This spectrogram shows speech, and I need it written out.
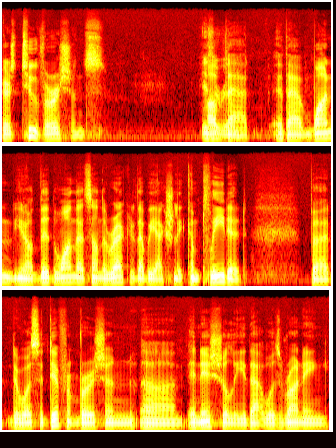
There's two versions Is of really? that. That one, you know, the, the one that's on the record that we actually completed, but there was a different version um, initially that was running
